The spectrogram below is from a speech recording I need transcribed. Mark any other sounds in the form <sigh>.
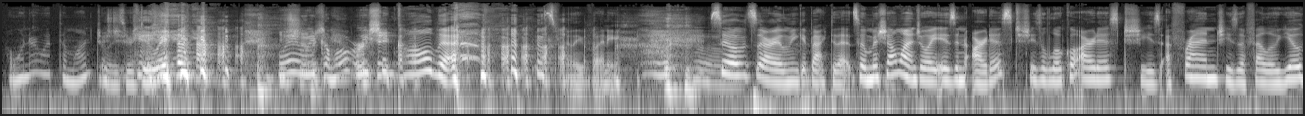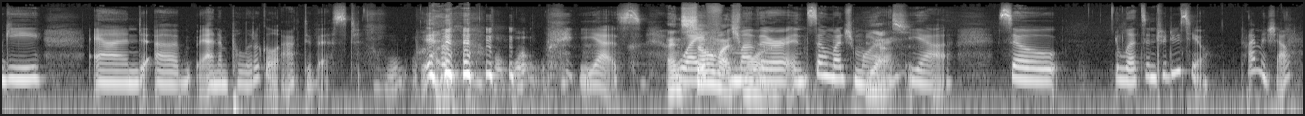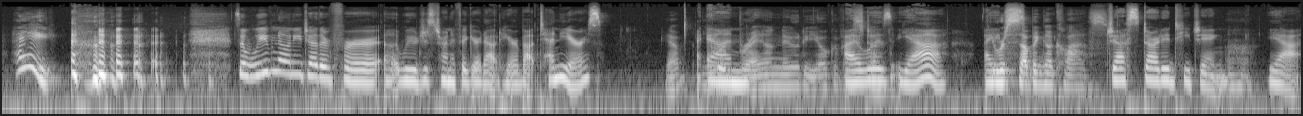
I wonder what the Montjoys are doing. <laughs> <laughs> Well, should we come over. We should call them. <laughs> It's really funny. so sorry. Let me get back to that. So Michelle Montjoy is an artist. She's a local artist. She's a friend. She's a fellow yogi. And um, and a political activist. Yes. And so much more. and so much more. Yes. Yeah. So let's introduce you. Hi, Michelle. Hey. <laughs> So we've known each other for, uh, we were just trying to figure it out here, about 10 years. Yep. You And were brand new to Yoga Vista. I was, yeah. I You were subbing a class. just started teaching. Uh-huh. Yeah.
